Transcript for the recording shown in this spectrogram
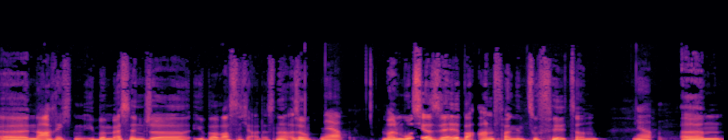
äh, Nachrichten über Messenger, über was nicht alles. Ne? Also Ja, man muss ja selber anfangen zu filtern, ja. ähm,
